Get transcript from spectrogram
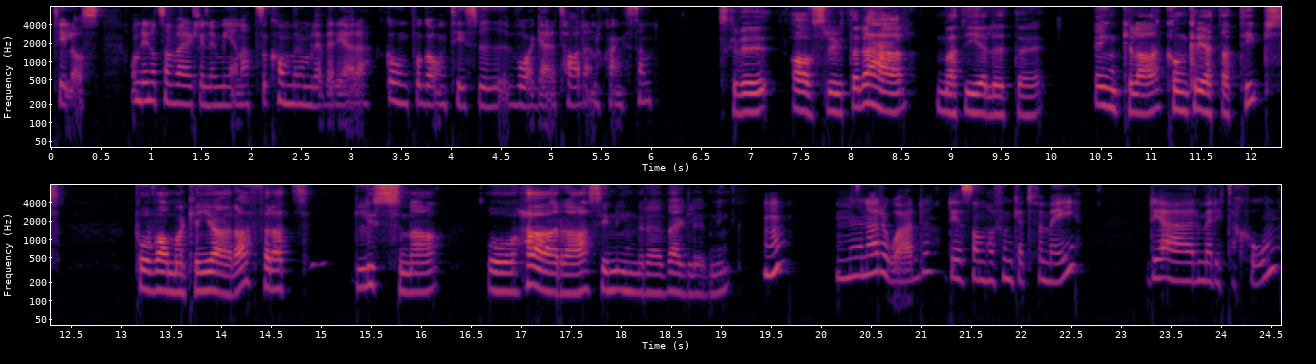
till oss. Om det är något som verkligen är menat så kommer de leverera gång på gång tills vi vågar ta den chansen. Ska vi avsluta det här med att ge lite enkla, konkreta tips på vad man kan göra för att lyssna och höra sin inre vägledning? Mm. Mina råd, det som har funkat för mig, det är meditation.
